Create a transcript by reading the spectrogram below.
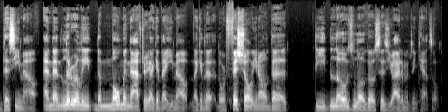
this email. And then literally the moment after i get that email like the, the official you know the the Lowe's logo says your item has been canceled.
